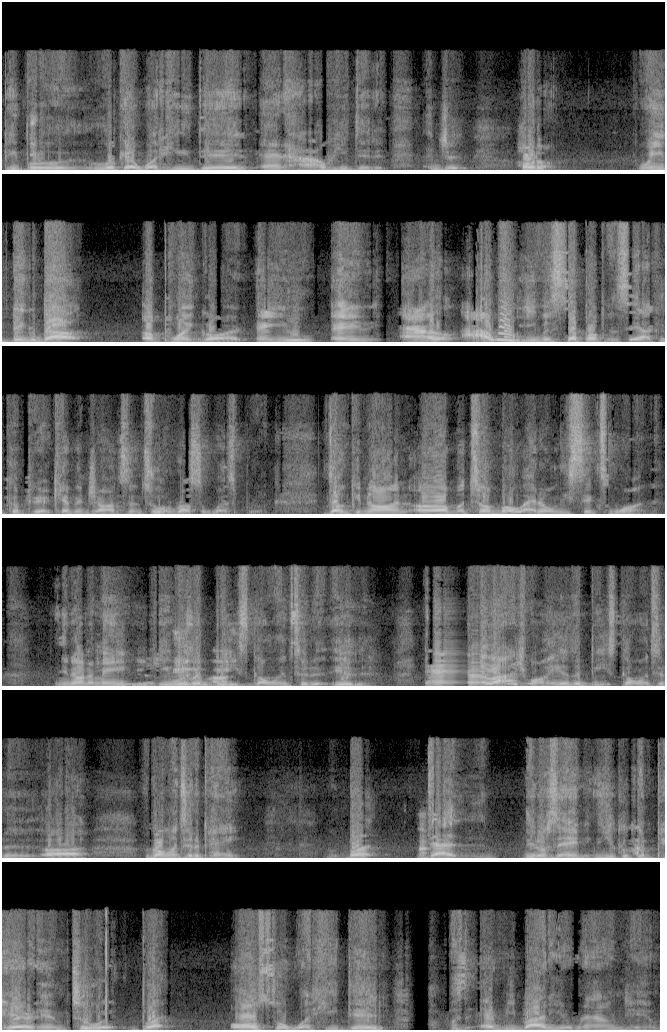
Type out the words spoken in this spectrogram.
People look at what he did and how he did it. And just, hold on, when you think about a point guard, and you and I, I will even step up and say I could compare Kevin Johnson to a Russell Westbrook, dunking on uh, Mutombo at only six one. You know what I mean? Yeah. He was a beast going to the and Olajuwon. He was a beast going to the uh, going to the paint. But that you know what I'm saying? You could compare him to it, but also what he did was everybody around him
